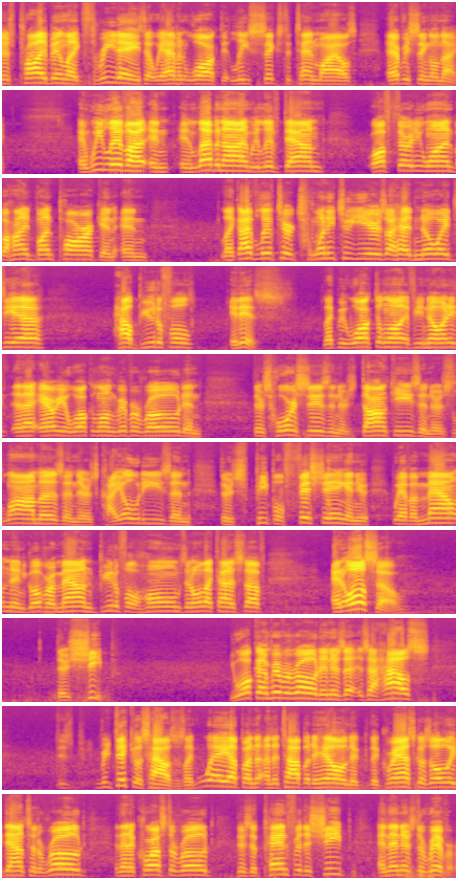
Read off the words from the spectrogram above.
there's probably been like three days that we haven't walked at least six to 10 miles every single night. And we live in, in Lebanon, we live down off 31 behind Bunt Park. And, and like I've lived here 22 years, I had no idea how beautiful it is. Like we walked along, if you know any that area, walk along River Road, and there's horses, and there's donkeys, and there's llamas, and there's coyotes, and there's people fishing, and you, we have a mountain, and you go over a mountain, beautiful homes, and all that kind of stuff. And also, there's sheep. You walk on River Road, and there's a, there's a house, there's ridiculous houses, like way up on the, on the top of the hill, and the, the grass goes all the way down to the road, and then across the road, there's a pen for the sheep, and then there's the river.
